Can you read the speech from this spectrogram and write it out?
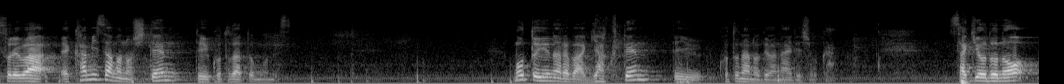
それは神様の視点ということだと思うんです。もっと言うならば逆転っていうことなのではないでしょうか。先ほどの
